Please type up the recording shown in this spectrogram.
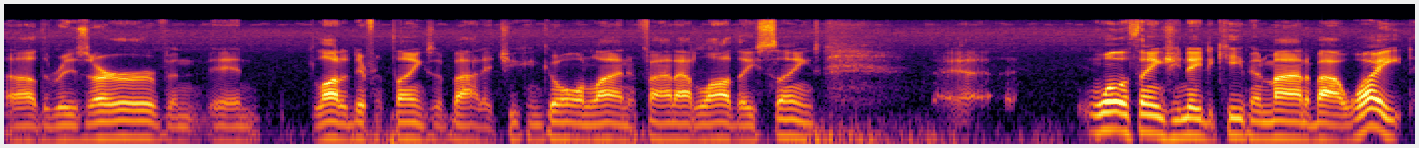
uh, the reserve, and, and a lot of different things about it. You can go online and find out a lot of these things. One of the things you need to keep in mind about weight,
